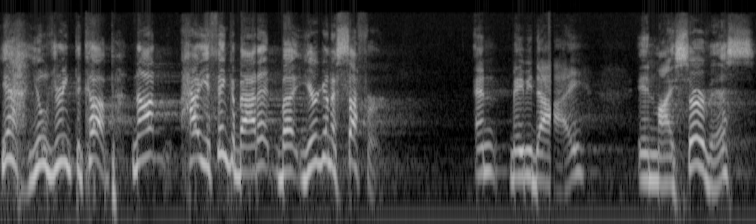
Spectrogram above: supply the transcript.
yeah, you'll drink the cup. Not how you think about it, but you're going to suffer and maybe die in my service.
